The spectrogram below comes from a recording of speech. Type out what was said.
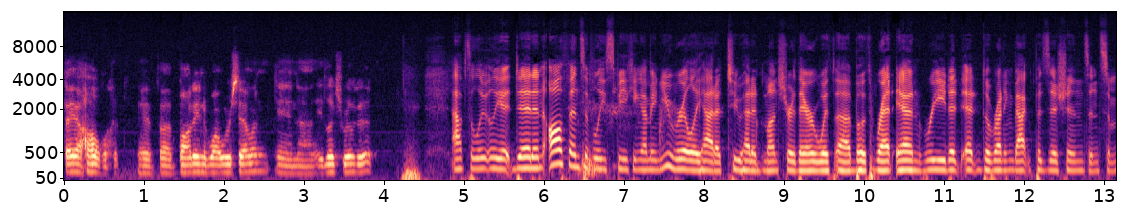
they all have uh, bought into what we're selling, and uh, it looks real good. Absolutely, it did. And offensively speaking, I mean, you really had a two-headed monster there with uh, both Rhett and Reed at, at the running back positions, and some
